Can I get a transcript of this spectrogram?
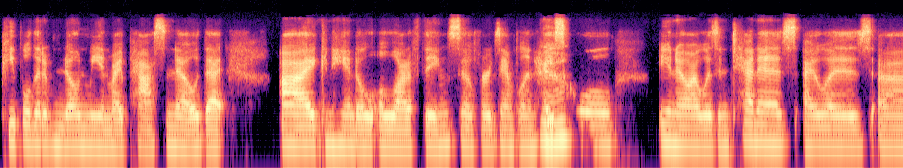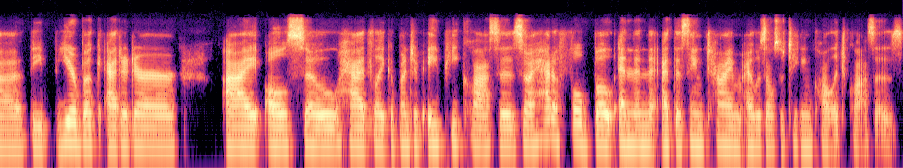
people that have known me in my past know that i can handle a lot of things so for example in high yeah. school you know i was in tennis i was uh the yearbook editor I also had like a bunch of AP classes. So I had a full boat. And then at the same time, I was also taking college classes.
